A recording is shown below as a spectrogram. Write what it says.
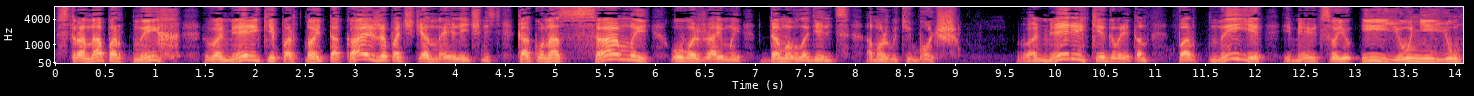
страна портных. В Америке портной такая же почтенная личность, как у нас самый уважаемый домовладелец, а может быть и больше. В Америке, говорит он, портные имеют свою июнию,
